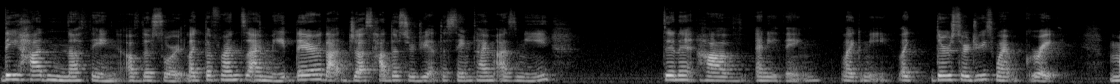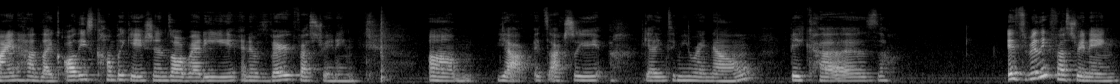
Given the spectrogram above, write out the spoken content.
they had nothing of the sort. Like, the friends I made there that just had the surgery at the same time as me didn't have anything like me. Like, their surgeries went great. Mine had like all these complications already and it was very frustrating. Um, yeah, it's actually getting to me right now because it's really frustrating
